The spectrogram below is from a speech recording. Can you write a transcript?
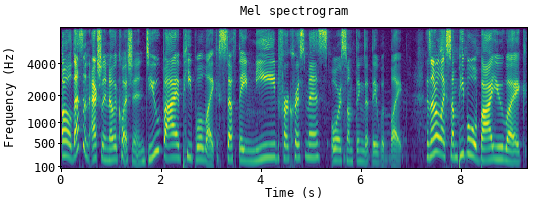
Oh, that's an actually another question. Do you buy people like stuff they need for Christmas or something that they would like? Because I know like some people will buy you like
